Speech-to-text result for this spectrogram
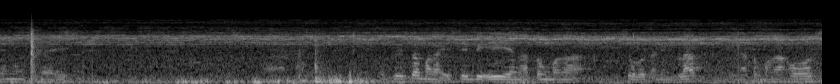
kung kay ah, dito mga ECBE ang atong mga sulod aning block, ang atong mga hose,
